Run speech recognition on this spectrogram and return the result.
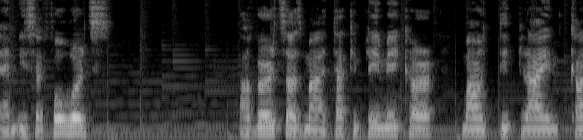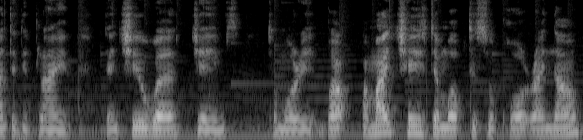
um, inside forwards, Havertz as my attacking playmaker, Mount deep line, Kanté deep line, then Chilwell, James, Tomori. But I might change them up to support right now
